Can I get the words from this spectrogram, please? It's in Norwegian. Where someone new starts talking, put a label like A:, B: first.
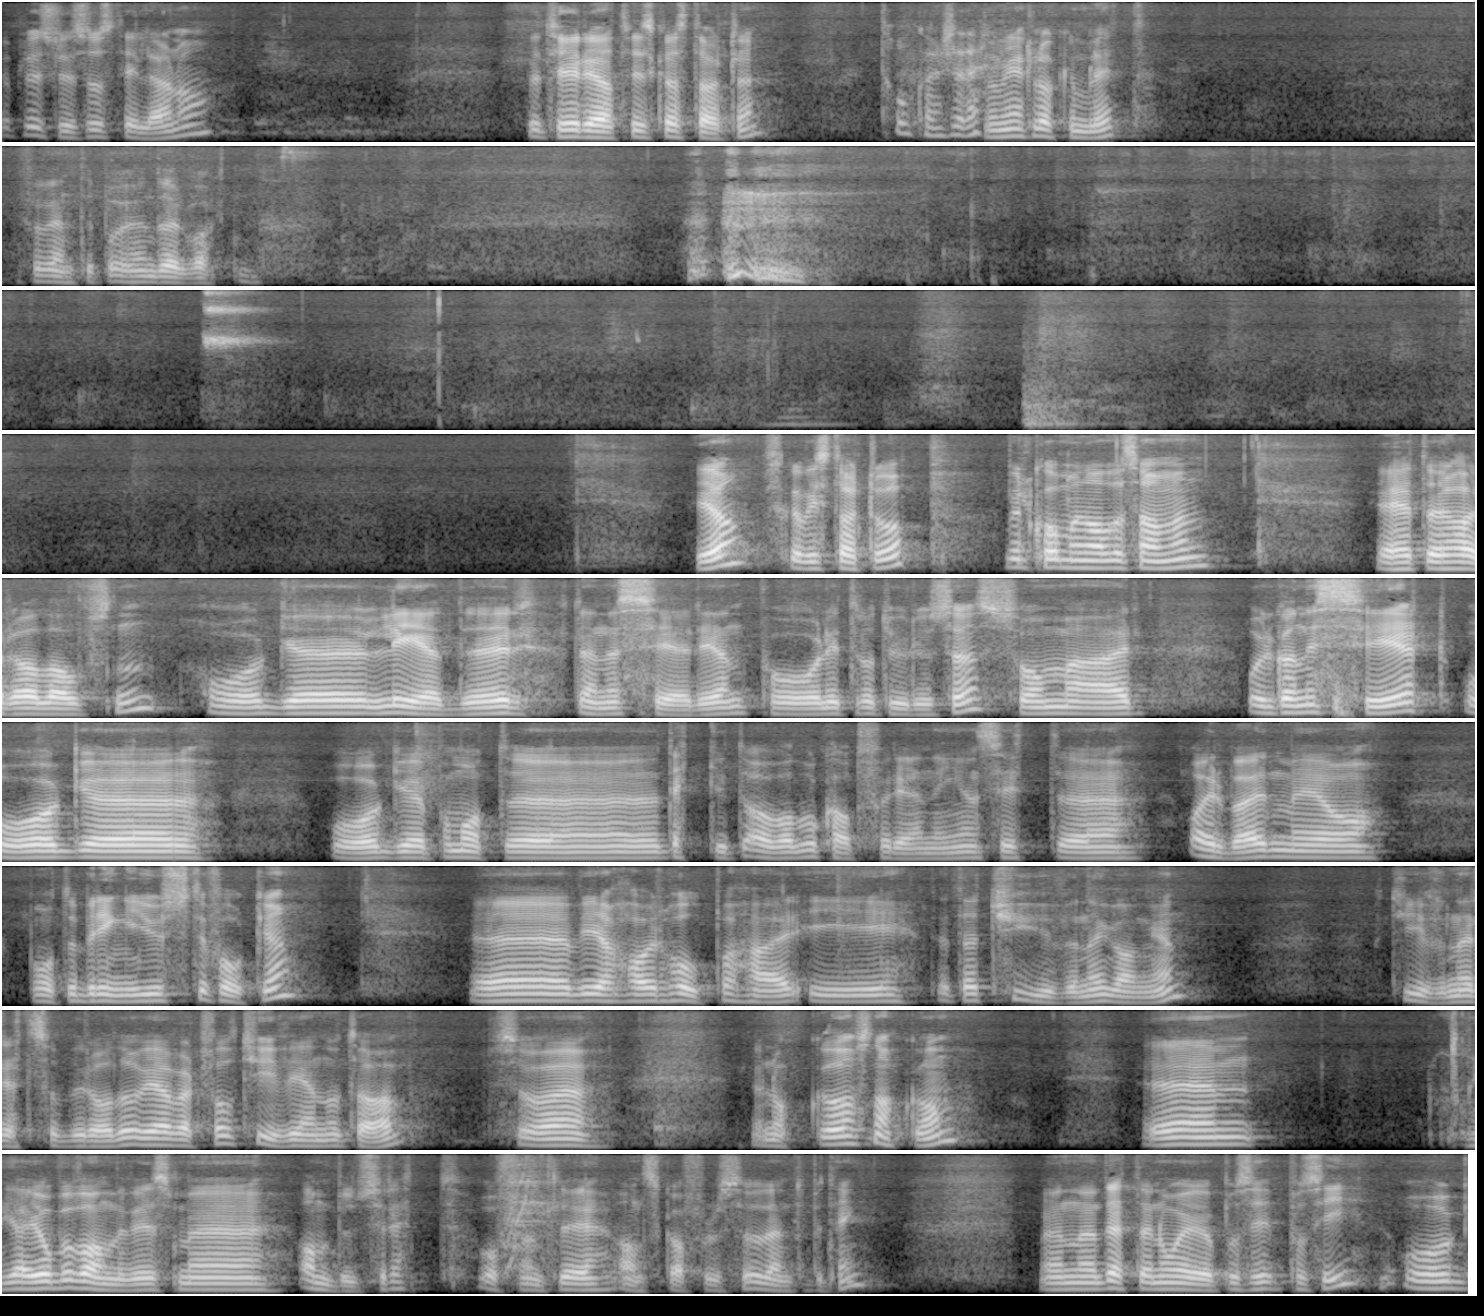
A: Det er plutselig så stille her nå. Betyr det at vi skal starte?
B: Tror kanskje det.
A: Hvor mye er klokken blitt? Vi får vente på hun dørvakten. Ja, skal vi starte opp? Velkommen, alle sammen. Jeg heter Harald Alfsen og eh, leder denne serien på Litteraturhuset, som er organisert og, eh, og eh, på en måte dekket av Advokatforeningen sitt arbeid med å bringe juss til folket. Vi har holdt på her i Dette er 20. gangen. 20. rettsopprådet, og vi har i hvert fall 20 igjen å ta av. Så det er nok å snakke om. Jeg jobber vanligvis med anbudsrett, offentlig anskaffelse og den type ting. Men dette er noe jeg gjør på si. På si. Og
